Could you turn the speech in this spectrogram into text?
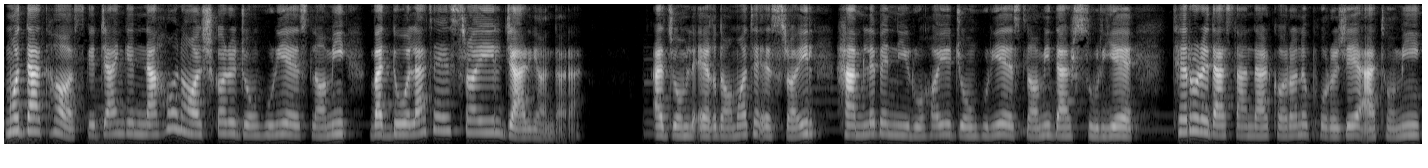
مدت هاست که جنگ نهان آشکار جمهوری اسلامی و دولت اسرائیل جریان دارد. از جمله اقدامات اسرائیل حمله به نیروهای جمهوری اسلامی در سوریه، ترور دستندرکاران پروژه اتمی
